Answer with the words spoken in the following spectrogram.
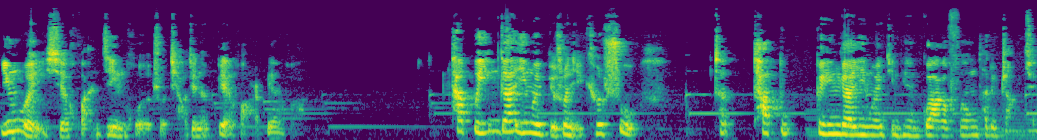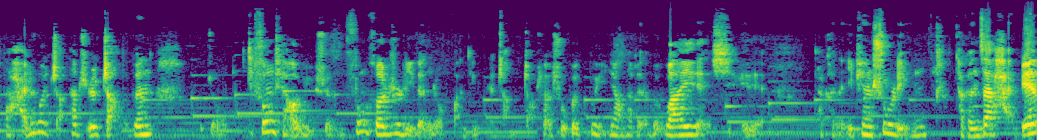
因为一些环境或者说条件的变化而变化？它不应该因为比如说你一棵树，它它不不应该因为今天刮个风它就长起来，它还是会长，它只是长得跟这种风调雨顺、风和日丽的那种环境里面长长出来的树会不一样，它可能会歪一点、斜一点，它可能一片树林，它可能在海边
